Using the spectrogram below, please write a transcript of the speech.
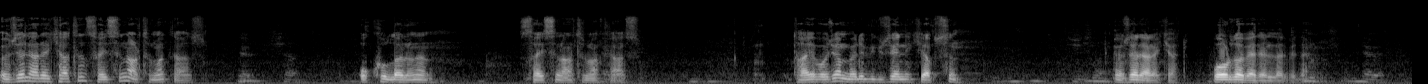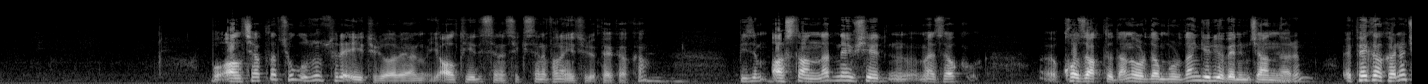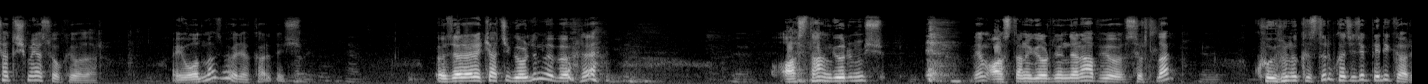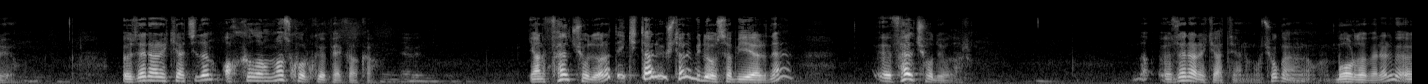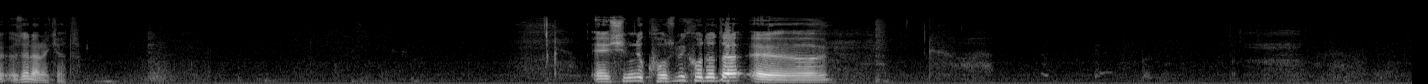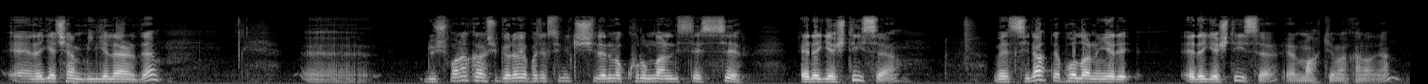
özel harekatın sayısını artırmak lazım. Evet. Okullarının sayısını artırmak lazım. Tayyip Hocam böyle bir güzellik yapsın. Özel harekat. Bordo verirler bir de. Evet. Bu alçaklar çok uzun süre eğitiliyorlar yani 6-7 sene, 8 sene falan eğitiliyor PKK. Bizim aslanlar Nevşehir mesela Kozaklı'dan oradan buradan geliyor benim canlarım. E PKK ile çatışmaya sokuyorlar. E olmaz böyle kardeşim. Özel harekatçı gördün mü böyle? Aslan görünmüş. Değil mi? Aslanı gördüğünde ne yapıyor sırtlan? Kuyruğunu kıstırıp kaçacak delik arıyor. Özel harekatçıdan akıl almaz korkuyor PKK. Yani felç oluyorlar iki tane, üç tane bile olsa bir yerde e, felç oluyorlar. Özel harekat yani bu çok önemli. Bordo verelim ve özel harekat. E, şimdi kozmik odada e, ele geçen bilgilerde e, düşmana karşı görev yapacak sivil kişilerin ve kurumların listesi ele geçtiyse ve silah depolarının yeri ele geçtiyse yani mahkeme kanalıyan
